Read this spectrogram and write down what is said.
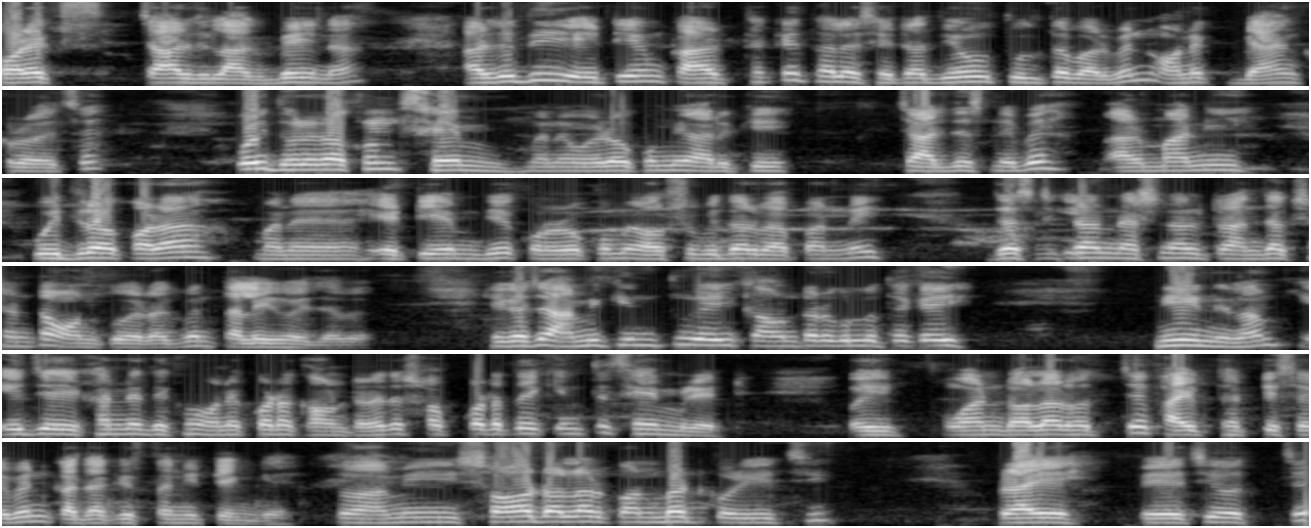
ফরেক্স চার্জ লাগবেই না আর যদি এটিএম কার্ড থাকে তাহলে সেটা দিয়েও তুলতে পারবেন অনেক ব্যাংক রয়েছে ওই ধরে রাখুন সেম মানে ওই রকমই আর কি চার্জেস নেবে। আর মানি উইথড্র করা মানে এটিএম দিয়ে কোনো রকমের অসুবিধার ব্যাপার নেই। জাস্ট ইন্টারন্যাশনাল ট্রানজাকশনটা অন করে রাখবেন তাহলেই হয়ে যাবে। ঠিক আছে আমি কিন্তু এই কাউন্টারগুলো থেকেই নিয়ে নিলাম। এই যে এখানে দেখুন অনেক কটা কাউন্টার আছে সব কটাতেই কিন্তু সেম রেট ওই ওয়ান ডলার হচ্ছে five thirty seven Kazakhstani tenge তো আমি শ ডলার কনভার্ট করিয়েছি প্রায় পেয়েছি হচ্ছে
